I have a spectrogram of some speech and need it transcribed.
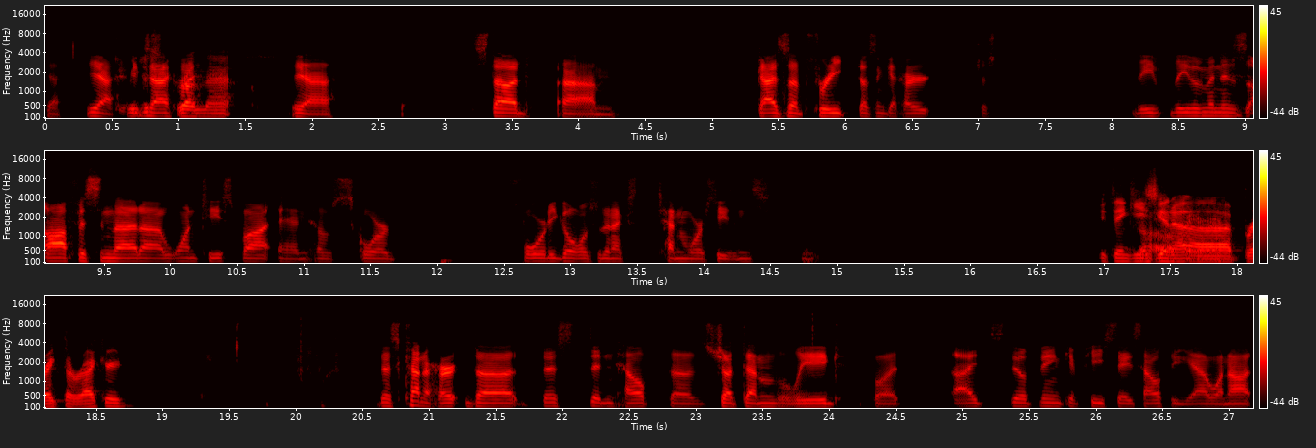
Yeah, yeah, we exactly. Just run that. Yeah, stud. Um, guy's a freak. Doesn't get hurt. Just leave leave him in his office in that uh, one T spot, and he'll score 40 goals for the next 10 more seasons. You think he's oh, gonna uh, break the record? This kind of hurt the this didn't help the shut down the league, but I still think if he stays healthy, yeah, why not?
